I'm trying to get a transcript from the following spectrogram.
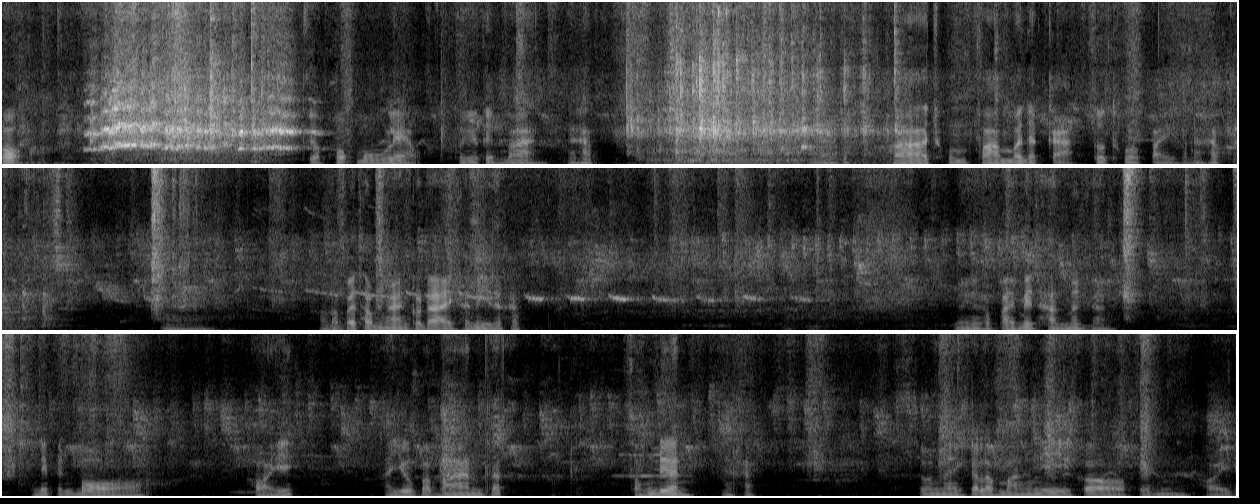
ก็ เกือบหกโมงแล้วเพิ่งจะถึงบ้านนะครับาชมฟาร์มบรรยากาศทั่วๆไปก่อนนะครับเราไปทำงานก็ได้คันนี้นะครับไม่งั้นก็ไปไม่ทันเหมือนกัน อันนี้เป็นบ่อหอย อายุประมาณสักสองเดือนนะครับ ส่วนในกระมังนี่ก็เป็นหอยเ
